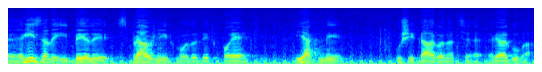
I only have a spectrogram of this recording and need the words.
е, різали і били справжніх молодих поетів. Як ми у Чикаго на це реагували.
